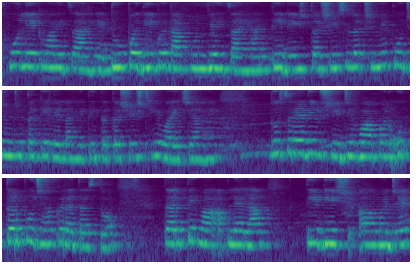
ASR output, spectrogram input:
फूल एक व्हायचं आहे धूपदीप दाखवून घ्यायचं आहे आणि ती डिश तशीच लक्ष्मीपूजन जिथं केलेलं आहे तिथं तशीच ठेवायची आहे. दुसऱ्या दिवशी जेव्हा आपण उत्तर पूजा करत असतो तर तेव्हा आपल्याला ती डिश म्हणजे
